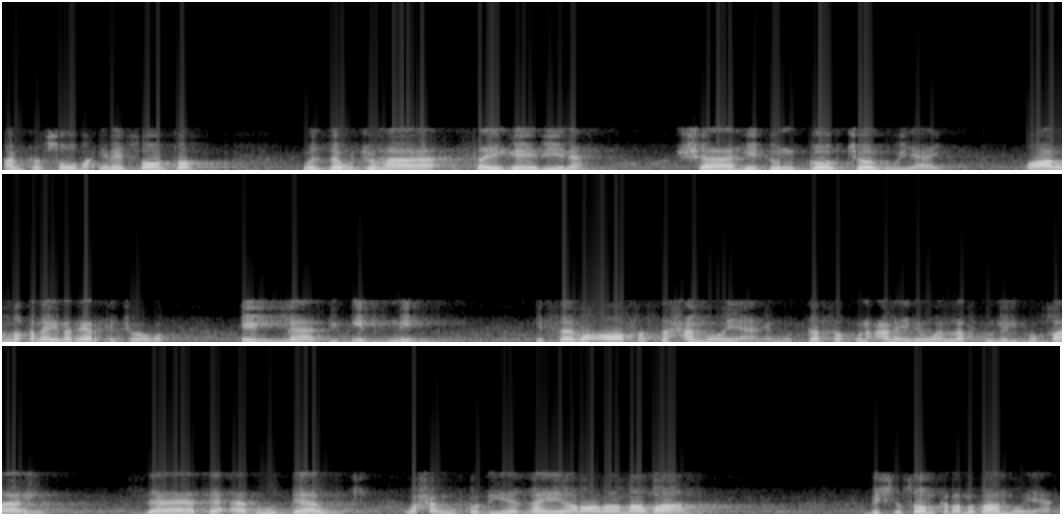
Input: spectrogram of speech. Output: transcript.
An tasuuma inay soonto wa zawjuhaa saygeediina shaahidun goobjoog uu yahay. Oo aanu maqnayna reerka joogo. Ilaa biidni isaga oo fasaxa mooyaane. Muttafaqu calayhi walafdu lilbukhaari zaada abu daawuud waxa uu kordhiyey hayra ramadaan. Bisha soomka ramadaan mooyaane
